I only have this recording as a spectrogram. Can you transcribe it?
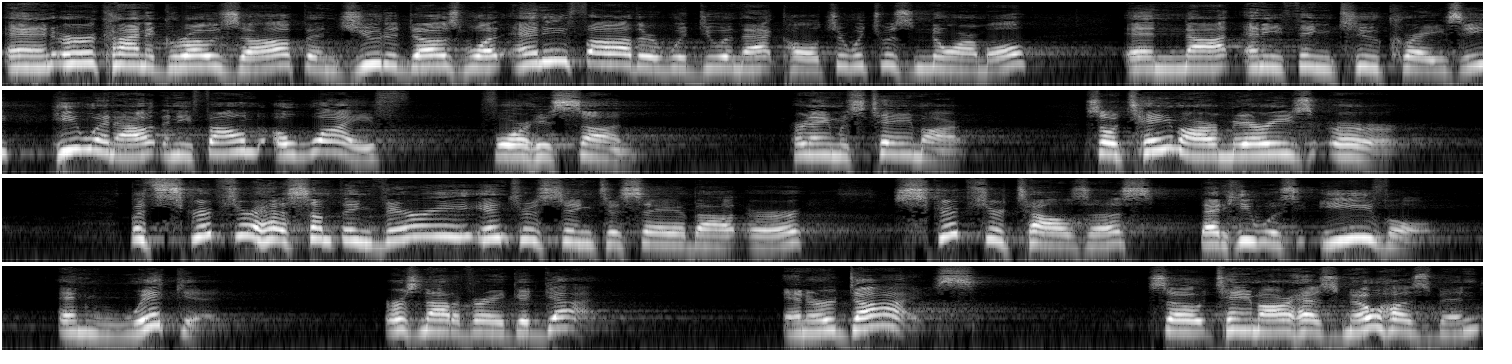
And Ur kind of grows up, and Judah does what any father would do in that culture, which was normal and not anything too crazy. He went out and he found a wife for his son. Her name was Tamar. So Tamar marries Ur. But Scripture has something very interesting to say about Ur. Scripture tells us that he was evil and wicked. Er's not a very good guy. And Ur dies. So Tamar has no husband,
